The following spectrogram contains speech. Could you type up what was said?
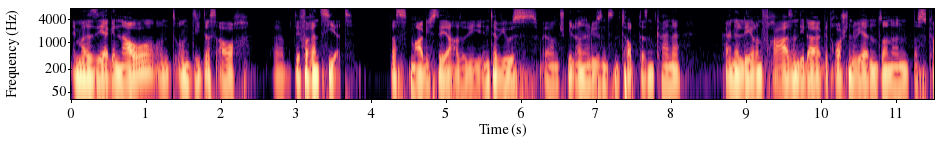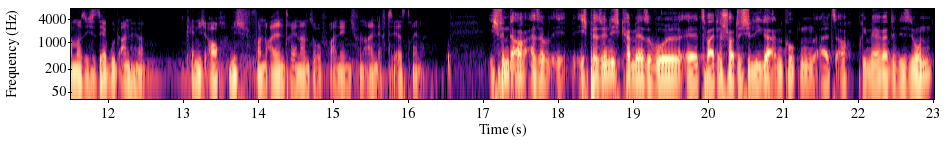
immer sehr genau und, und sieht das auch äh, differenziert. Das mag ich sehr. Also die Interviews, äh, Spielanalysen sind top. Das sind keine, keine leeren Phrasen, die da gedroschen werden, sondern das kann man sich sehr gut anhören. Kenne ich auch nicht von allen Trainern so, vor allem nicht von allen FCS-Trainern. Ich finde auch, also ich persönlich kann mir sowohl äh, zweite schottische Liga angucken als auch Primera Division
